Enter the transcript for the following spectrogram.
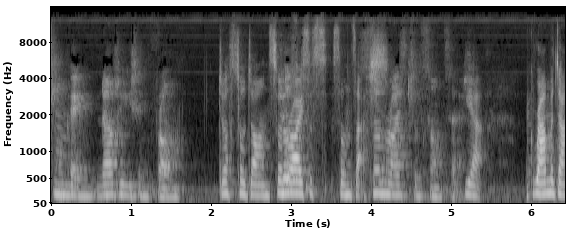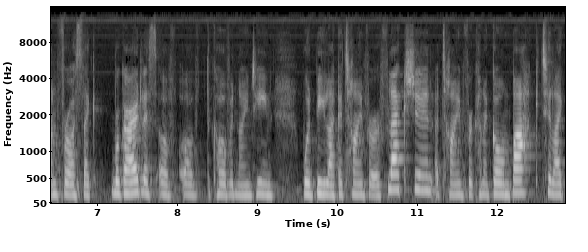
Mm. okay, not eating from Just till dawn, sunrise to sunset. sunrise till sunset. Yeah. Like Ramadan for us, like regardless of, of the COVID 19, would be like a time for reflection, a time for kind of going back to like,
